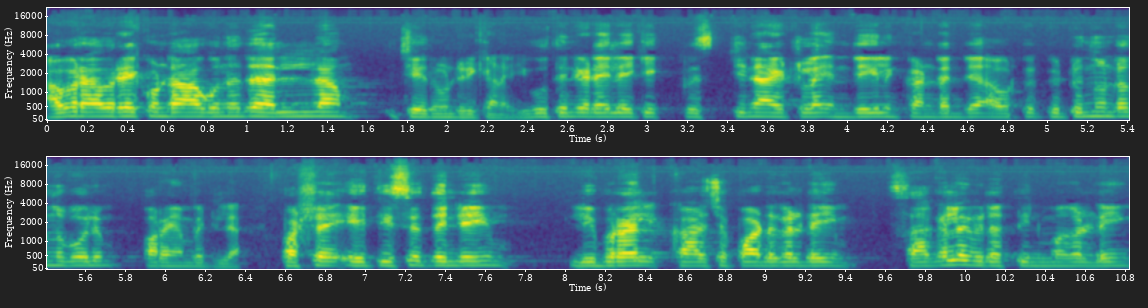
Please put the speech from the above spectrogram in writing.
അവർ അവരെ കൊണ്ടാകുന്നതെല്ലാം ചെയ്തുകൊണ്ടിരിക്കുകയാണ്. യൂത്തിന്റെ ഇടയിലേക്ക് ക്രിസ്ത്യൻ ആയിട്ടുള്ള എന്തെങ്കിലും കണ്ടന്റ് അവർക്ക് കിട്ടുന്നുണ്ടെന്ന് പോലും പറയാൻ പറ്റില്ല. പക്ഷേ എത്തിസത്തിന്റെയും ലിബറൽ കാഴ്ചപ്പാടുകളുടെയും സകലവിധ തിന്മകളുടെയും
